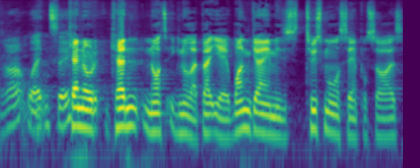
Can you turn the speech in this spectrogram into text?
All right, wait and see. Cannot cannot ignore that. But yeah, one game is too small a sample size.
